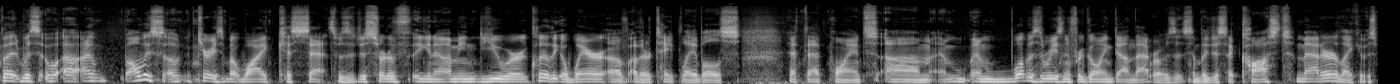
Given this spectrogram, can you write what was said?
but was uh, I'm always uh, curious about why cassettes. Was it just sort of you know? I mean, you were clearly aware of other tape labels at that point, um, and, and what was the reason for going down that road? Was it simply just a cost matter, like it was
